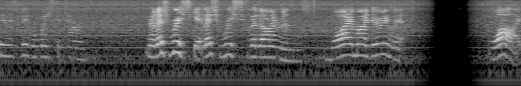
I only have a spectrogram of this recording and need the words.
Is this a bit of a waste of time? No, let's risk it. Let's risk the diamonds. Why am I doing this? Why?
